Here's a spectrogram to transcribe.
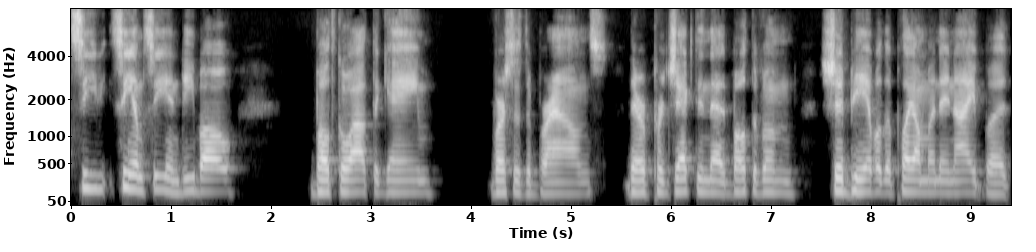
C- CMC and Deebo both go out the game versus the Browns. They're projecting that both of them should be able to play on Monday night, but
